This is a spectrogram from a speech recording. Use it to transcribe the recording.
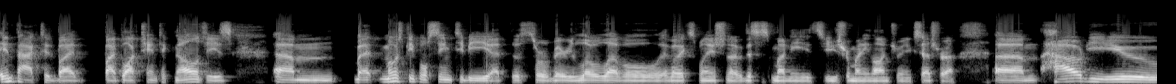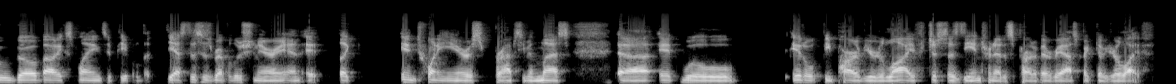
impacted by by blockchain technologies. Um, but most people seem to be at this sort of very low level of explanation of this is money, it's used for money laundering, etc. Um, how do you go about explaining to people that yes, this is revolutionary, and it like in 20 years, perhaps even less, uh, it will it'll be part of your life, just as the internet is part of every aspect of your life.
